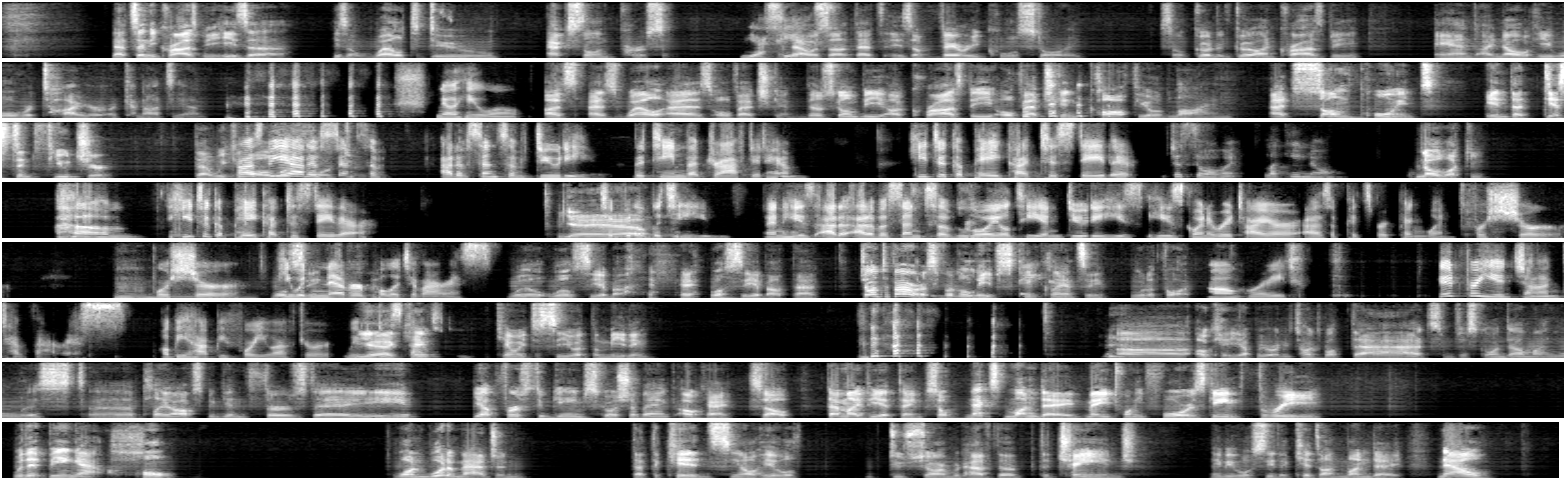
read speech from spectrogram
that Sidney Crosby. He's a he's a well-to-do, excellent person. Yes, he that is. was a that is a very cool story. So good good on Crosby, and I know he will retire a Canadien no, he won't. as as well as Ovechkin. There's going to be a Crosby Ovechkin Caufield line at some point in the distant future that we can all Crosby look out of sense to. of out of sense of duty, the team that drafted him, he took a pay cut to stay there. Just a moment, Lucky, no. no, Lucky. Um, he took a pay cut to stay there Yeah. to build the team, and he's out of, out of a sense of loyalty and duty. He's he's going to retire as a Pittsburgh Penguin for sure, for sure. Hmm, We'll he would see. never pull a Tavares. We'll we'll see about we'll see about that. John Tavares for the Leafs. Kid Clancy. Who would have thought? Oh, great. Good for you, John Tavares. I'll be happy for you after we've Yeah, I can't- Can't wait to see you at the meeting. Uh, okay, yep, we already talked about that. So I'm just going down my list. Uh, playoffs begin Thursday. Yep, first two games, Scotiabank. Okay, so that might be a thing. So next Monday, May 24, is game three. With it being at home, one would imagine that the kids, you know, he'll Ducharme would have the the change. Maybe we'll see the kids on Monday. Now,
